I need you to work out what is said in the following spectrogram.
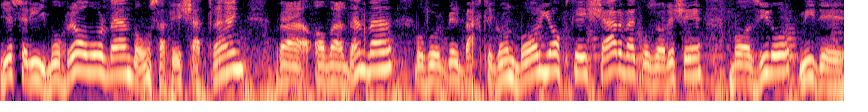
یه سری مهره آوردن با اون صفحه شطرنگ و آوردن و بزرگمیر بختگان بار یافته شر و گزارش بازی رو میده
